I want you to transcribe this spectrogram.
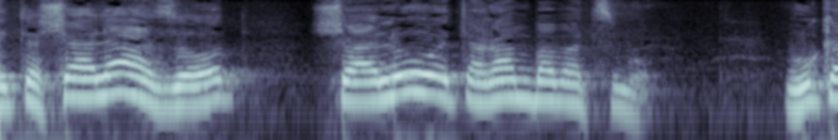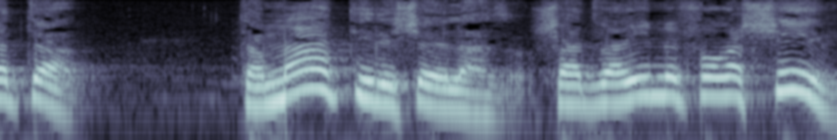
את השאלה הזאת שאלו את הרמב"ם עצמו, והוא כתב, תמהתי לשאלה זו, שהדברים מפורשים,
